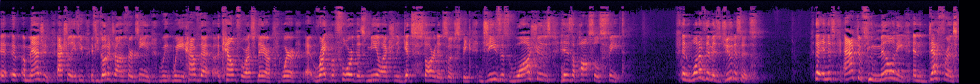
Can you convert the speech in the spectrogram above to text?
uh, imagine, actually, if you, if you go to John 13, we, we have that account for us there where uh, right before this meal actually gets started, so to speak, Jesus washes his apostles' feet. And one of them is Judas's. That in this act of humility and deference,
